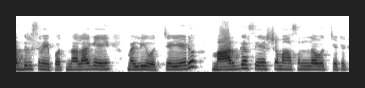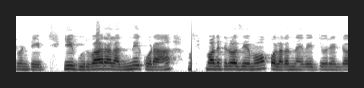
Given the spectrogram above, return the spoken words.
అదృశ్యమైపోతుంది. అలాగే మళ్ళీ వచ్చే ఏడు మార్గశీర్ష మాసంలో వచ్చేటటువంటి ఈ గురువారాలన్నీ కూడా మొదటి రోజేమో పొలగం నైవేద్యం రెండో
